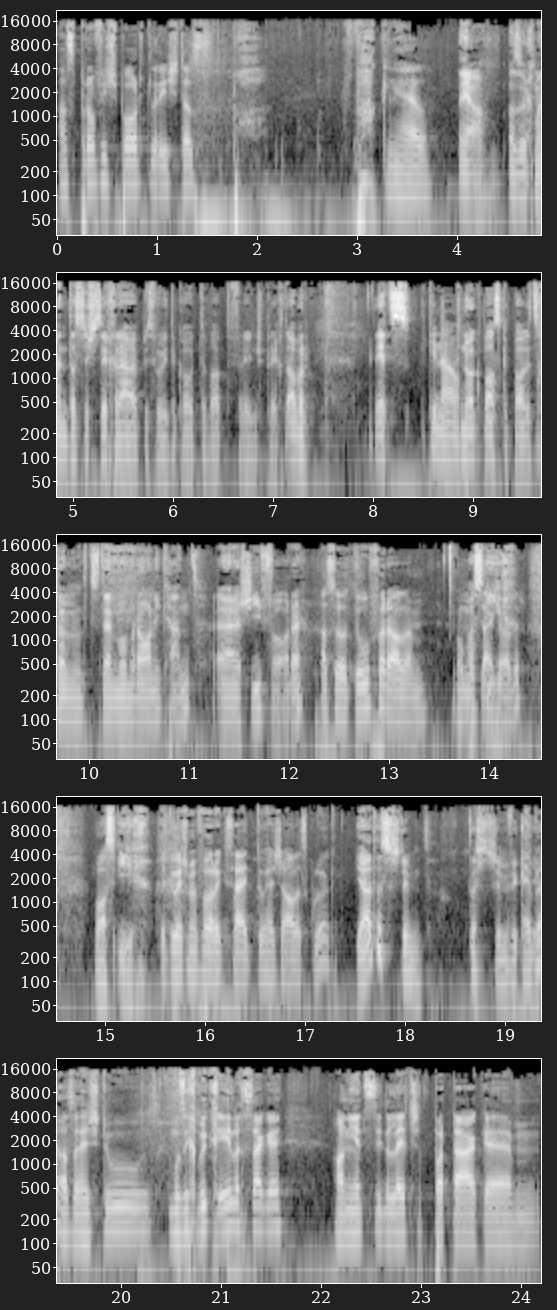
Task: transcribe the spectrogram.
Als Profisportler ist das boah, fucking hell. ja, also ich meine, das ist sicher auch etwas, wo in der Goat-Debatte für ihn spricht. Aber jetzt Genau. genug Basketball, jetzt kommen wir zu dem, was wir Ahnung haben, äh, Skifahren. Also du vor allem, muss man Was sagen, ich? oder? Was ich. Ja, du hast mir vorher gesagt, du hast alles geschaut. Ja, das stimmt. Das stimmt wirklich. Eben, also hast du, muss ich wirklich ehrlich sagen, habe ich jetzt in den letzten paar Tagen ähm,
